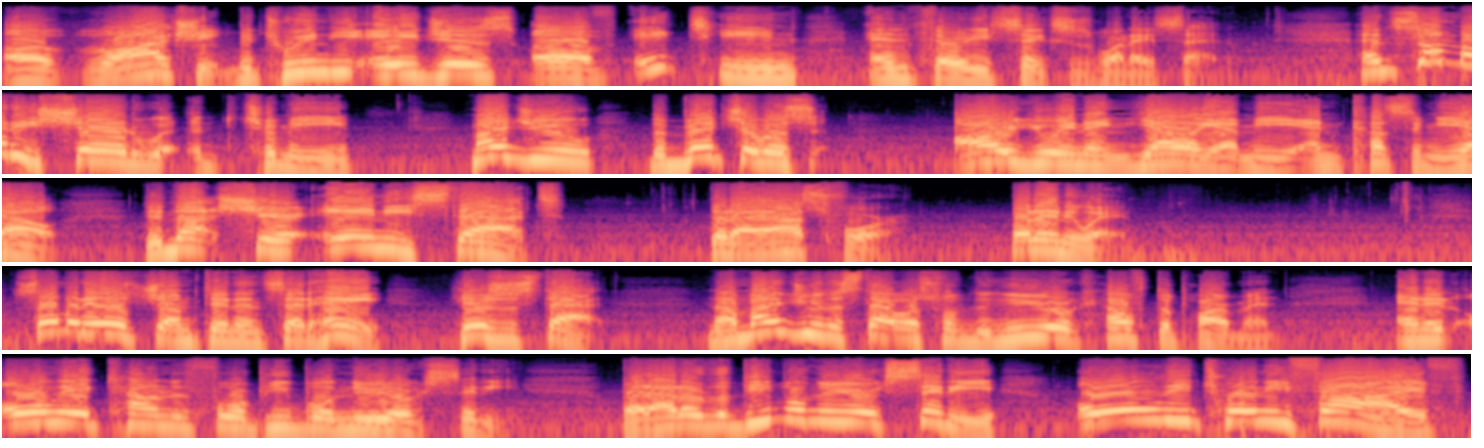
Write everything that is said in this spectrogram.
of, well, actually, between the ages of 18 and 36 is what I said. And somebody shared to me, mind you, the bitch that was arguing and yelling at me and cussing me out did not share any stat that I asked for. But anyway, somebody else jumped in and said, hey, here's a stat. Now, mind you, the stat was from the New York Health Department, and it only accounted for people in New York City. But out of the people in New York City, only 25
